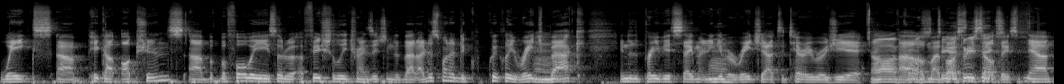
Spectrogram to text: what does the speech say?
weeks uh, pickup options. Uh, but before we sort of officially transition to that, I just wanted to quickly reach Mm. back into the previous segment and give a reach out to Terry Rozier Oh, of uh, of my Boston Celtics. Now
